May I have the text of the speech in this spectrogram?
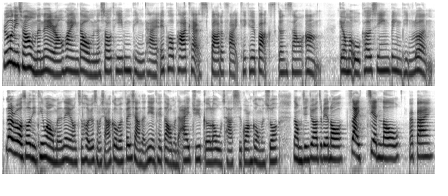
如果你喜欢我们的内容，欢迎到我们的收听平台 Apple Podcast、Spotify、KKBox 跟 Sound On 给我们五颗星并评论。那如果说你听完我们的内容之后，有什么想要跟我们分享的，你也可以到我们的 IG 阁楼午茶时光跟我们说。那我们今天就到这边喽，再见喽，拜拜。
